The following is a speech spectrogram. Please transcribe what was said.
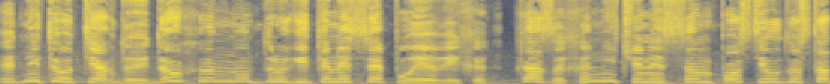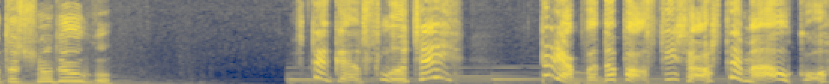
Едните от тях дойдоха, но другите не се появиха. Казаха ми, че не съм постил достатъчно дълго. В такъв случай трябва да постиш още малко.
